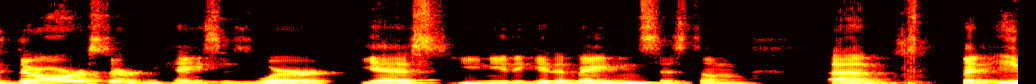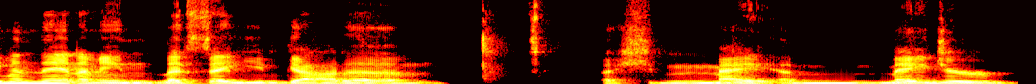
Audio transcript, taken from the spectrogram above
there are certain cases where yes, you need to get a bathing system. Um, but even then, I mean, let's say you've got um, a, a major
